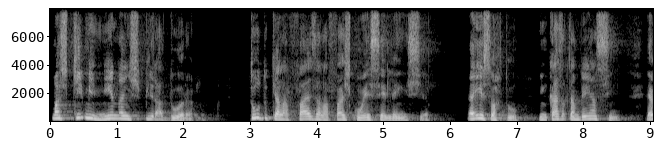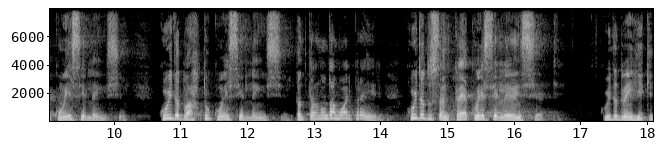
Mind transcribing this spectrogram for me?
Mas que menina inspiradora. Tudo que ela faz, ela faz com excelência. É isso, Arthur. Em casa também é assim. É com excelência. Cuida do Arthur com excelência. Tanto que ela não dá mole para ele. Cuida do Sanclé com excelência. Cuida do Henrique.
